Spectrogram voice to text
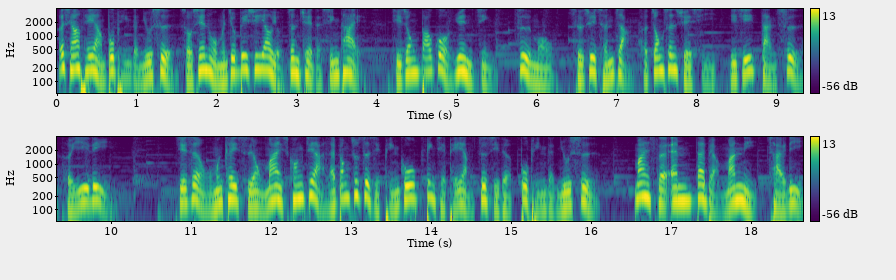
而想要培养不平等优势，首先我们就必须要有正确的心态，其中包括愿景、自谋、持续成长和终身学习，以及胆识和毅力。接着，我们可以使用 MICE 框架来帮助自己评估并且培养自己的不平等优势。MICE 的 M 代表 Money 财力，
